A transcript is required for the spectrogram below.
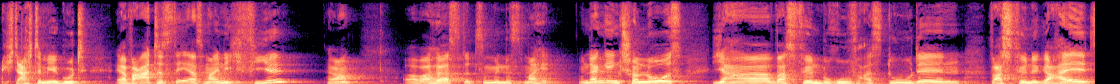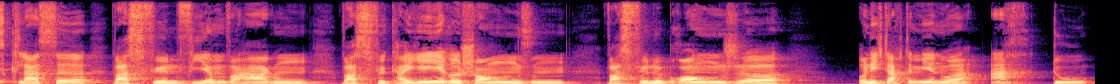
ich dachte mir, gut, erwartest du erstmal nicht viel, ja, aber hörst du zumindest mal hin. Und dann ging es schon los, ja, was für einen Beruf hast du denn? Was für eine Gehaltsklasse? Was für einen Firmenwagen? Was für Karrierechancen? Was für eine Branche? Und ich dachte mir nur, ach du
